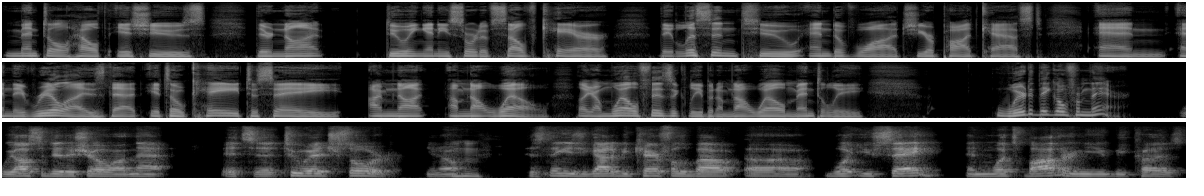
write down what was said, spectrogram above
mental health issues they're not doing any sort of self-care they listen to end of watch your podcast and and they realize that it's okay to say I'm not I'm not well. Like I'm well physically, but I'm not well mentally. Where did they go from there? We also did a show on that. It's a two-edged sword, you know. Mm-hmm. His thing is you got to be careful about uh, what you say and what's bothering you because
